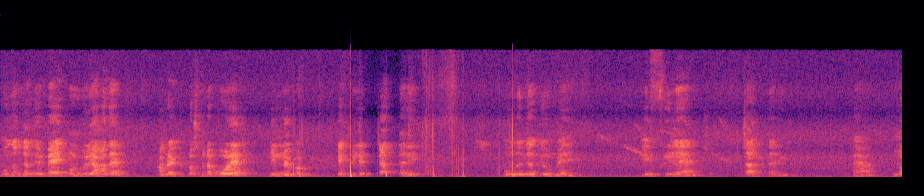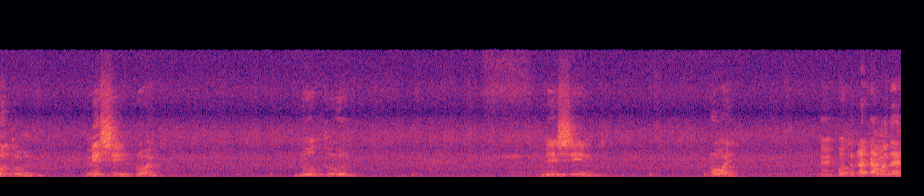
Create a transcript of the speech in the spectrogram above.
মূলধন জাতীয় ব্যয় কোনগুলি আমাদের, আমরা একটু প্রশ্নটা পড়ে নির্ণয় করব। এপ্রিলের চার তারিখ, মূলধন জাতীয় ব্যয়। এপ্রিলের চার তারিখ হ্যাঁ নতুন মেশিন ক্রয়। নতুন মেশিন ক্রয়। হ্যাঁ কত টাকা আমাদের?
